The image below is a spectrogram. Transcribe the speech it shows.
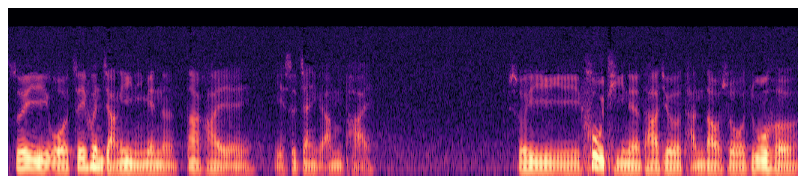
所以我这份讲义里面呢，大概也是这样一个安排。所以副题呢，他就谈到说如何。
